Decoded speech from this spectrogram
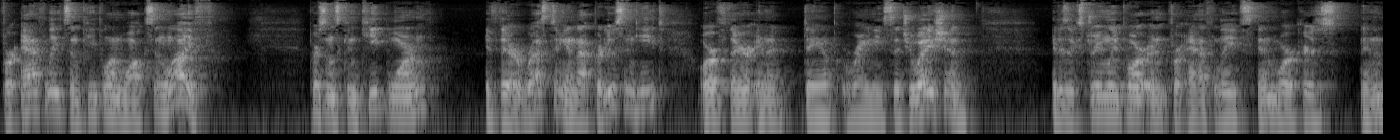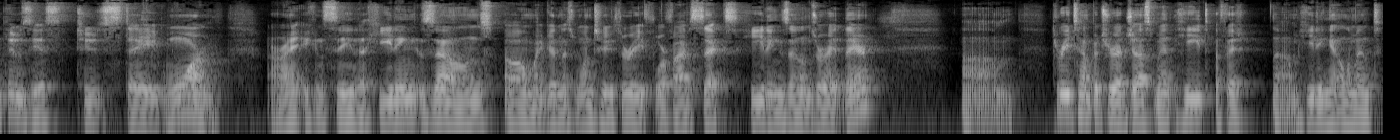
for athletes and people on walks in life. Persons can keep warm if they're resting and not producing heat, or if they're in a damp, rainy situation. It is extremely important for athletes and workers and enthusiasts to stay warm. All right, you can see the heating zones. Oh my goodness, one, two, three, four, five, six heating zones right there. Um, three temperature adjustment, heat, um, heating element,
